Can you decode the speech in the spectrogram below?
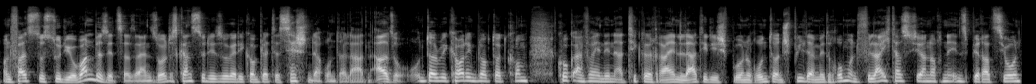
Und falls du Studio One Besitzer sein solltest, kannst du dir sogar die komplette Session darunter laden. Also unter recordingblog.com, guck einfach in den Artikel rein, lad dir die Spuren runter und spiel damit rum. Und vielleicht hast du ja noch eine Inspiration,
